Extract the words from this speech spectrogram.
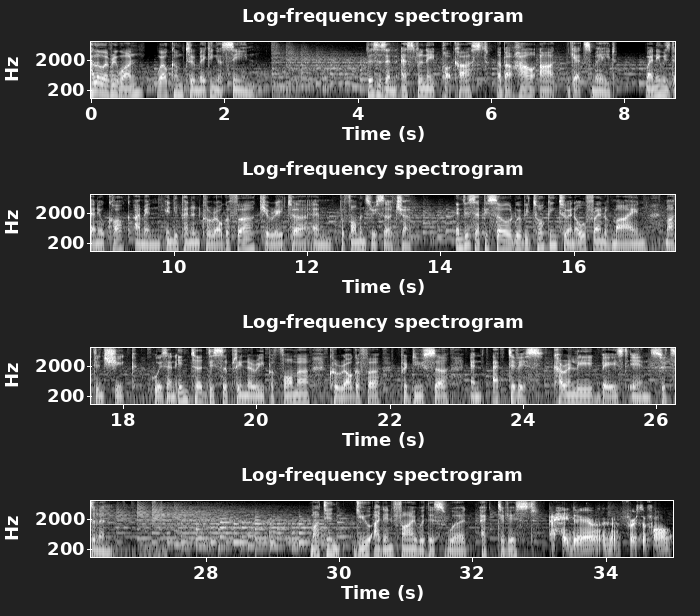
Hello, everyone. Welcome to Making a Scene. This is an Esplanade podcast about how art gets made. My name is Daniel Kok. I'm an independent choreographer, curator, and performance researcher. In this episode, we'll be talking to an old friend of mine, Martin Schick, who is an interdisciplinary performer, choreographer, producer, and activist currently based in Switzerland. Martin, do you identify with this word activist? Hey there, first of all,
